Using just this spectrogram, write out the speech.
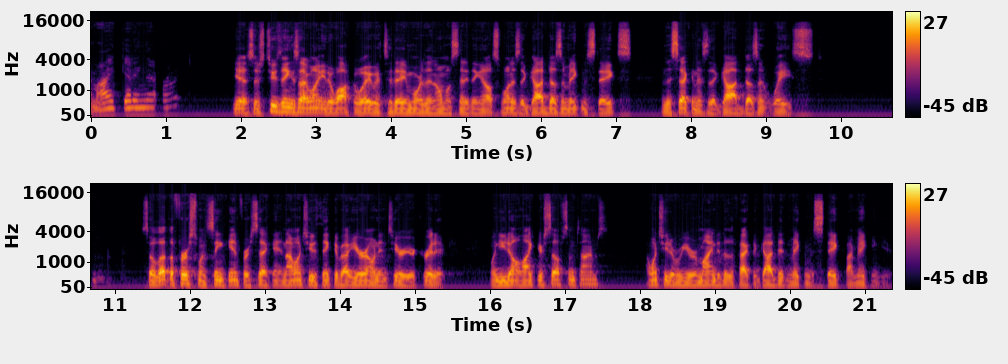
Am I getting that right? Yes, there's two things I want you to walk away with today more than almost anything else. One is that God doesn't make mistakes, and the second is that God doesn't waste. So let the first one sink in for a second, and I want you to think about your own interior critic. When you don't like yourself sometimes, I want you to be reminded of the fact that God didn't make a mistake by making you.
